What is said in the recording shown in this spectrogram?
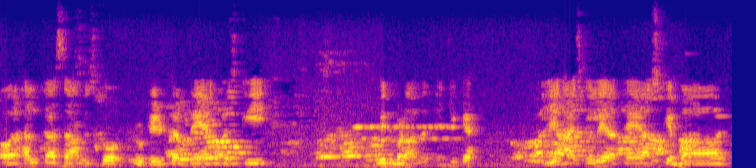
और हल्का सा हम इसको रोटेट करते हैं और इसकी विद बढ़ा लेते हैं, ठीक है? यहाँ इसको ले आते हैं, उसके बाद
